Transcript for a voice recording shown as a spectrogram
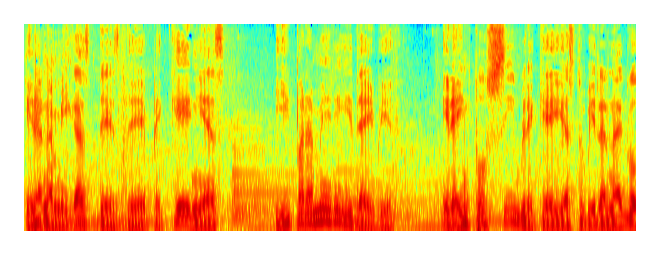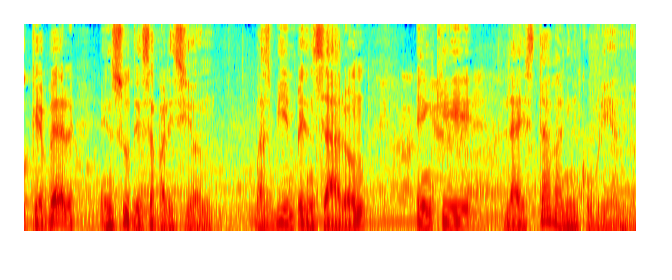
Eran amigas desde pequeñas y para Mary y David era imposible que ellas tuvieran algo que ver en su desaparición. Más bien pensaron en que la estaban encubriendo.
